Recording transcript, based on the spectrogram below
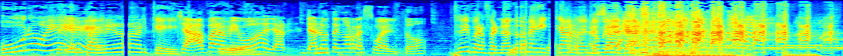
Uno es Sí. el padrino del cake. Ya para Sí. mi boda, ya, ya lo tengo resuelto. Sí, pero Fernando es mexicano, es dominicano.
